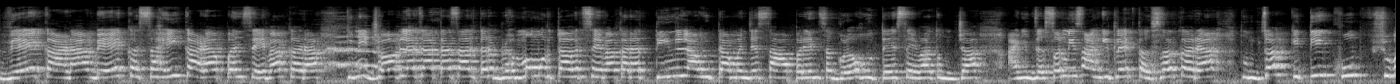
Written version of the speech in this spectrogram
वेळ काढा वेळ कसाही काढा पण सेवा करा. तुम्ही जॉबला जात असाल तर ब्रह्ममुहूर्तावर सेवा करा. तीनला उठा म्हणजे सहापर्यंत सगळं होते सेवा तुमच्या. आणि जसं मी सांगितलंय तसं करा. तुमचा किती खूप शुभ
